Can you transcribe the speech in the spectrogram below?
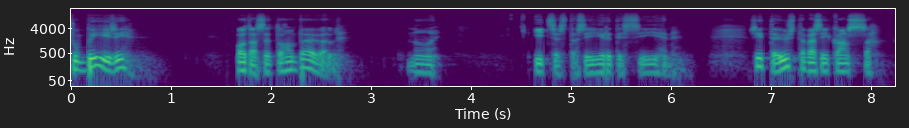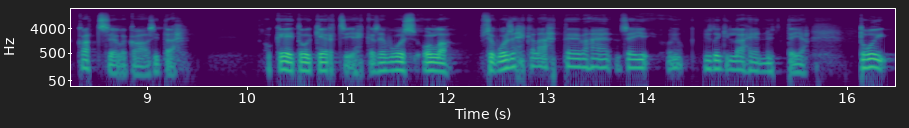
sun biisi, ota se tuohon pöydälle Noin. Itsestäsi irti siihen. Sitten ystäväsi kanssa katselkaa sitä. Okei, toi kertsi ehkä se voisi olla, se voisi ehkä lähteä vähän, se ei jotenkin lähennyt ja toi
